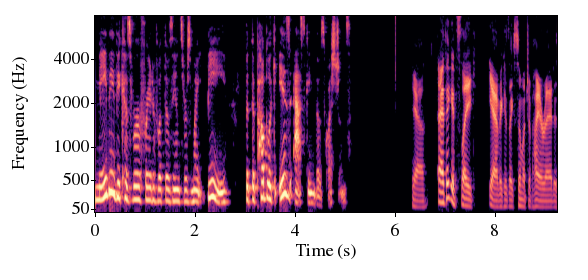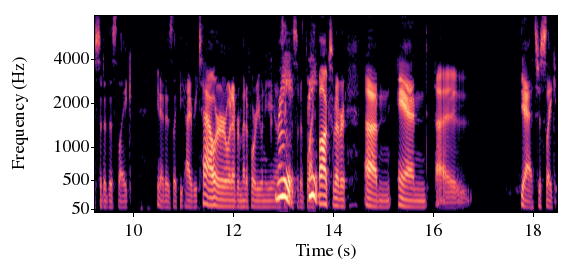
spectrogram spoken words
maybe because we're afraid of what those answers might be, but the public is asking those questions. Yeah. And I think it's like, yeah, because like so much of higher ed is sort of this like, you know, it is like the ivory tower or whatever metaphor you want to use, right. like sort of black right. box, whatever. Um, and uh, yeah, it's just like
